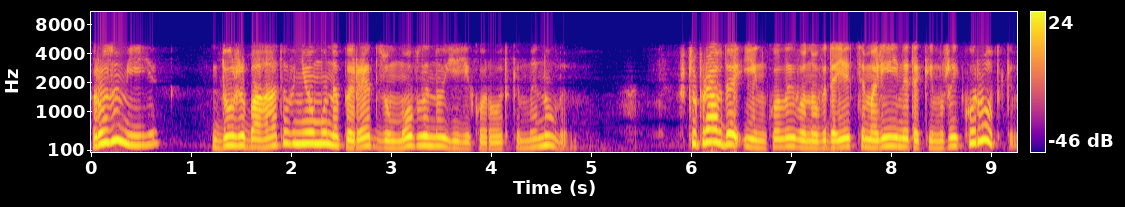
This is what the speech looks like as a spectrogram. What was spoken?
Розуміє, дуже багато в ньому наперед зумовлено її коротким минулим. Щоправда, інколи воно видається Марії не таким уже й коротким,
